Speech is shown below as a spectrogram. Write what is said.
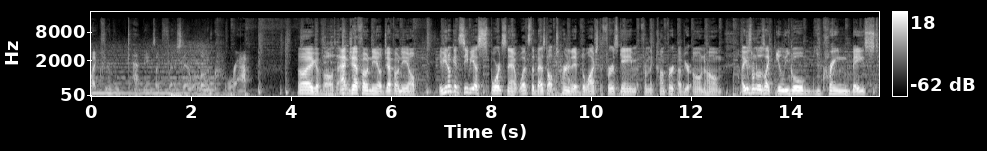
Like Truman, tap dance like Fred Astaire. What a load of crap. Fault. At Jeff O'Neill. Jeff O'Neill. If you don't get CBS Sportsnet, what's the best alternative to watch the first game from the comfort of your own home? I use one of those like illegal Ukraine-based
